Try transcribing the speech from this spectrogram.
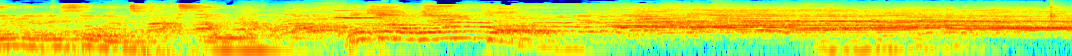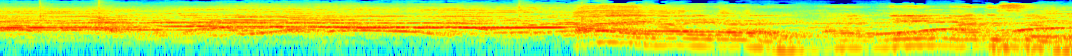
Looking at me so intensely. What y'all waiting for? alright, alright, alright. I have made my decision.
